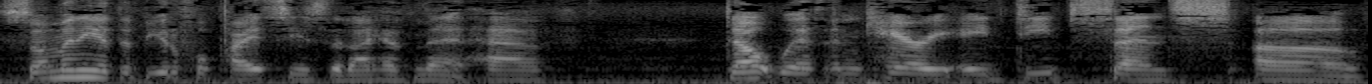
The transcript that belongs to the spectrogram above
So many of the beautiful Pisces that I have met have dealt with and carry a deep sense of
